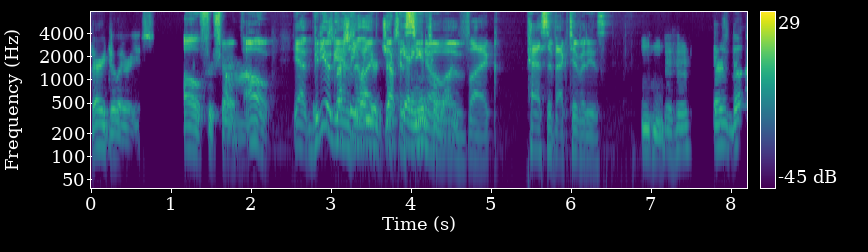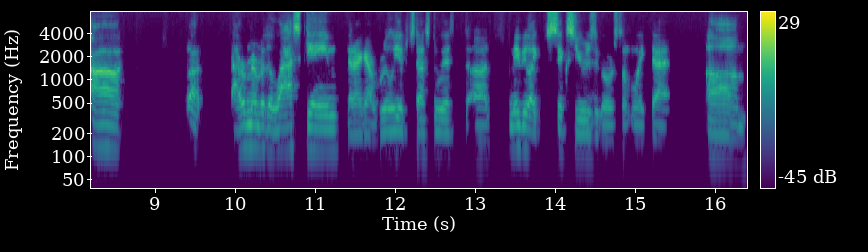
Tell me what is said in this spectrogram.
very delirious. oh, for sure. oh yeah, video Especially games are when you're like the just getting casino of like passive activities. Mhm. hmm There's the uh, uh, I remember the last game that I got really obsessed with, uh, maybe like six years ago or something like that. Um,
